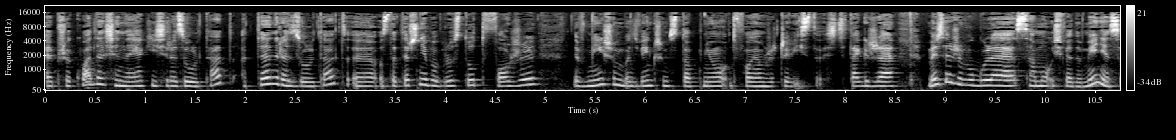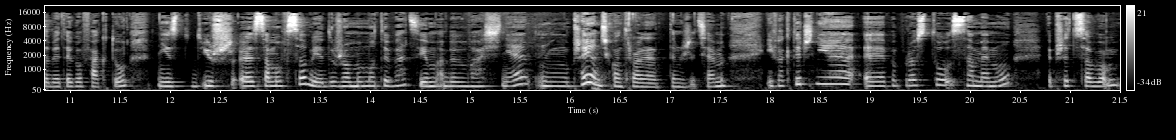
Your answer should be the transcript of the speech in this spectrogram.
E, przekłada się na jakiś rezultat, a ten rezultat e, ostatecznie po prostu tworzy w mniejszym bądź większym stopniu Twoją rzeczywistość. Także myślę, że w ogóle samo uświadomienie sobie tego faktu jest już e, samo w sobie dużą motywacją, aby właśnie mm, przejąć kontrolę nad tym życiem i faktycznie po prostu samemu przed sobą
